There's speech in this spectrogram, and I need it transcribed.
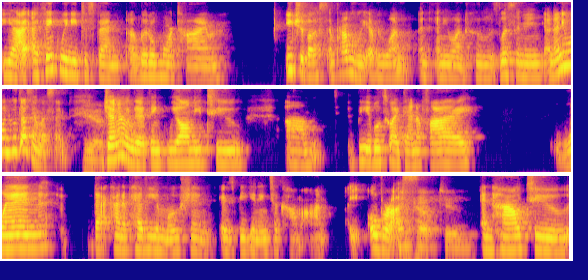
yeah, I, I think we need to spend a little more time, each of us, and probably everyone and anyone who is listening and anyone who doesn't listen. yeah, Generally, I think we all need to um, be able to identify when that kind of heavy emotion is beginning to come on eh, over and us how to and how to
